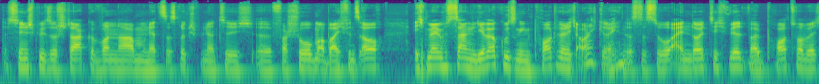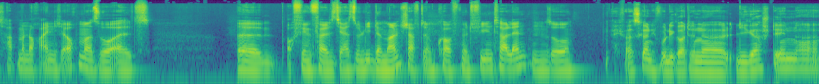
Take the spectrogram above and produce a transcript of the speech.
das Hinspiel so stark gewonnen haben und jetzt das Rückspiel natürlich äh, verschoben. Aber ich finde es auch, ich, mein, ich muss sagen, Leverkusen gegen Porto hätte ich auch nicht gerechnet, dass das so eindeutig wird, weil Porto hat man doch eigentlich auch mal so als äh, auf jeden Fall sehr solide Mannschaft im Kopf mit vielen Talenten. So. Ich weiß gar nicht, wo die gerade in der Liga stehen. Äh,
